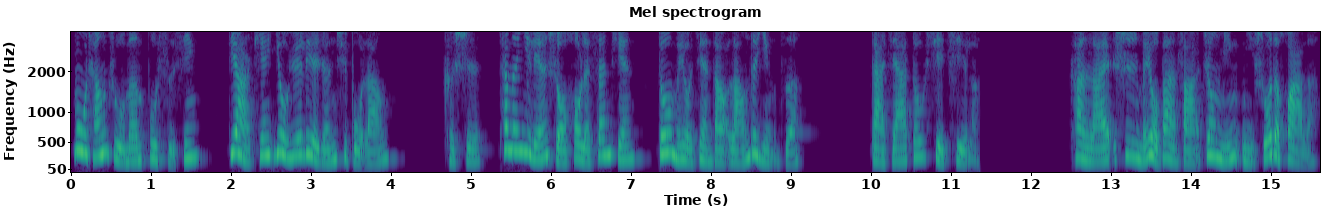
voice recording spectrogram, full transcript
牧场主们不死心，第二天又约猎人去捕狼。可是他们一连守候了三天，都没有见到狼的影子，大家都泄气了。看来是没有办法证明你说的话了。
